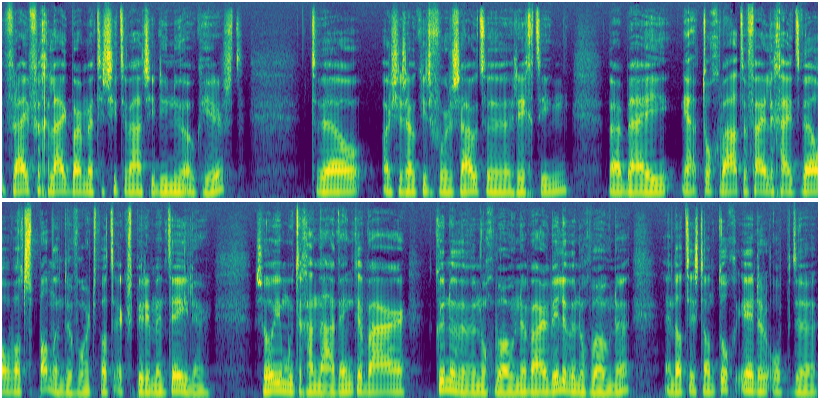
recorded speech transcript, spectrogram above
Vrij vergelijkbaar met de situatie die nu ook heerst. Terwijl als je zou kiezen voor de zoute richting, waarbij ja, toch waterveiligheid wel wat spannender wordt, wat experimenteler, zul je moeten gaan nadenken waar kunnen we nog wonen, waar willen we nog wonen? En dat is dan toch eerder op de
